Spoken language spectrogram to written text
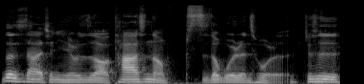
认识他的前几天就知道他是那种死都不会认错的人，就是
